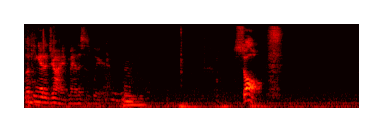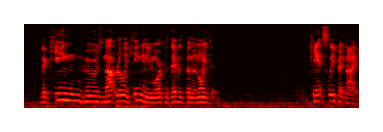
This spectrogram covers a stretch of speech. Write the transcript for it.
Looking at a giant, man, this is weird. Mm. Saul, the king who's not really king anymore because David's been anointed, can't sleep at night,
